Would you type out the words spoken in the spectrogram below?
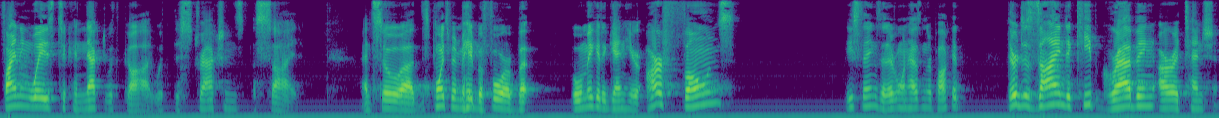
Finding ways to connect with God with distractions aside. And so uh, this point's been made before, but, but we'll make it again here. Our phones, these things that everyone has in their pocket, they're designed to keep grabbing our attention.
